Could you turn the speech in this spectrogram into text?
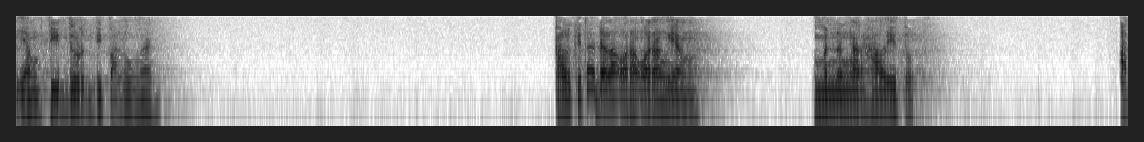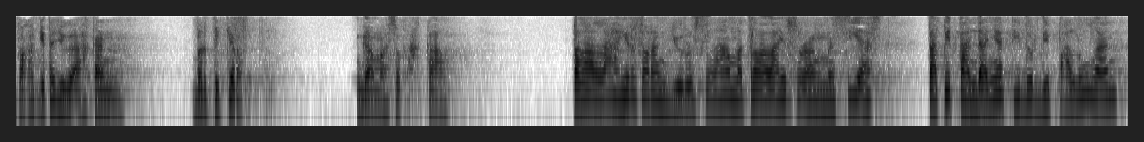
yang tidur di palungan. Kalau kita adalah orang-orang yang mendengar hal itu, apakah kita juga akan berpikir nggak masuk akal? Telah lahir seorang juru selamat, telah lahir seorang Mesias, tapi tandanya tidur di palungan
